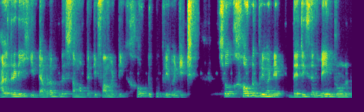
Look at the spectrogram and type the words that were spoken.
already he developed some of the deformity, how to prevent it. So how to prevent it, that is the main role.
